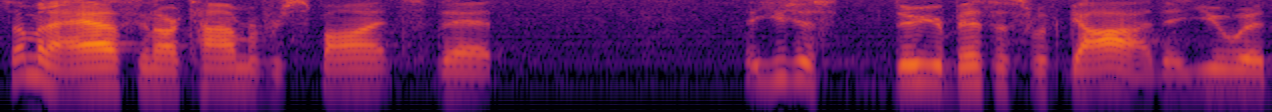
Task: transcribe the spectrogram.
So I'm going to ask in our time of response that that you just do your business with God, that you would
